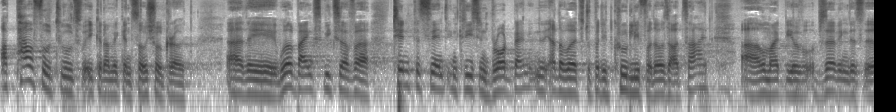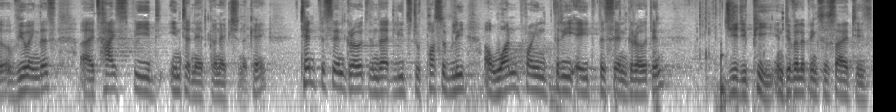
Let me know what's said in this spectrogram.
are powerful tools for economic and social growth. Uh, the World Bank speaks of a 10% increase in broadband. In other words, to put it crudely for those outside uh, who might be observing this, uh, viewing this, uh, it's high-speed internet connection, okay? 10% growth and that leads to possibly a 1.38% growth in GDP in developing societies.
